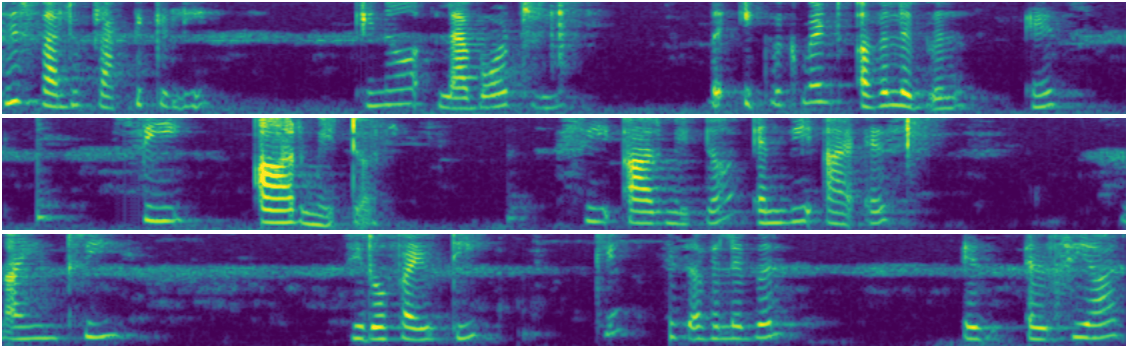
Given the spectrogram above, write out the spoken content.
this value practically in a laboratory. The equipment available is CR meter. CR meter NVIS 9305T okay. is available is LCR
